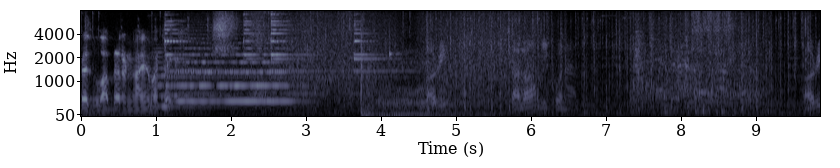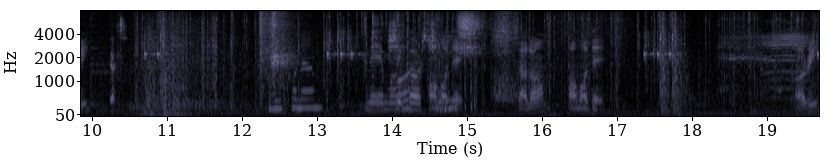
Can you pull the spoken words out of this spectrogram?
Red's a lot better than I am, I think. آری. سلام. می‌کنم. آری. Yes. می کنم معمار. شکارچی. آماده. سلام. آماده. آری.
